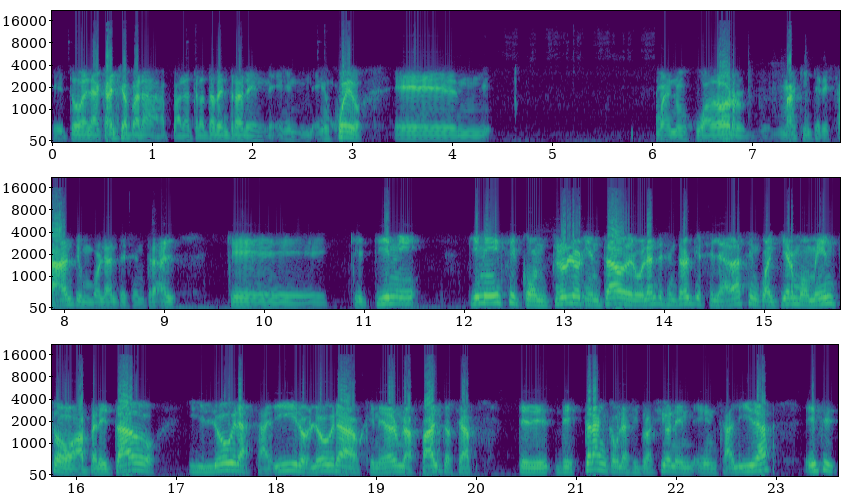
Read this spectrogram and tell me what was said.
eh, toda la cancha para, para tratar de entrar en, en- en juego. Eh, bueno, un jugador más que interesante, un volante central que, que tiene, tiene ese control orientado del volante central que se le das en cualquier momento apretado y logra salir o logra generar una falta, o sea, te de- destranca una situación en, en salida. Ese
